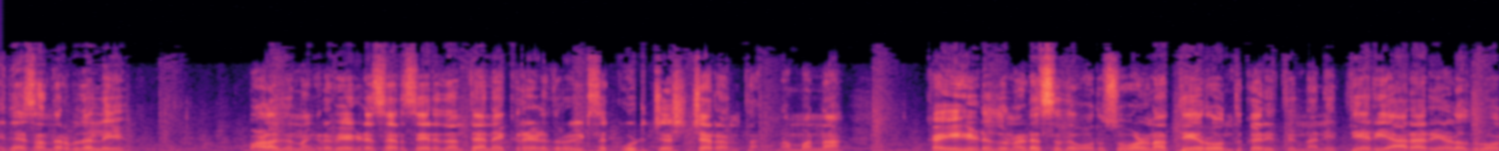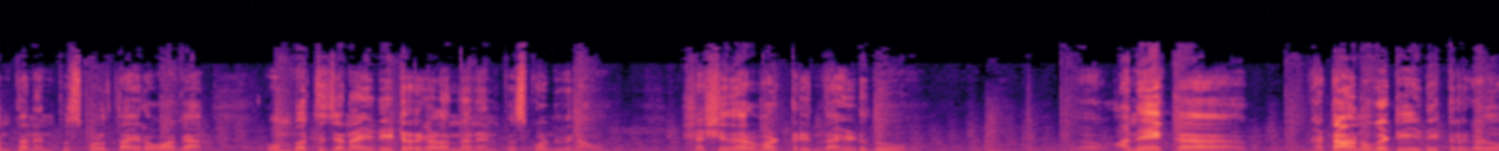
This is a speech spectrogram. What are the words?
ಇದೇ ಸಂದರ್ಭದಲ್ಲಿ ಭಾಳ ಜನ ರವಿ ಹೆಗಡೆ ಸರ್ ಸೇರಿದಂತೆ ಅನೇಕರು ಹೇಳಿದರು ಇಟ್ಸ್ ಎ ಗುಡ್ ಜಸ್ಚರ್ ಅಂತ. ನಮ್ಮನ್ನು ಕೈ ಹಿಡಿದು ನಡೆಸಿದವರು, ಸುವರ್ಣ ತೇರು ಅಂತ ಕರಿತೀನಿ ನಾನು ಈ ತೇರು ಯಾರ್ಯಾರು ಹೇಳಿದ್ರು ಅಂತ ನೆನಪಿಸ್ಕೊಳ್ತಾ ಇರುವಾಗ ಒಂಬತ್ತು ಜನ ಎಡಿಟರ್ಗಳನ್ನು ನೆನಪಿಸ್ಕೊಂಡ್ವಿ ನಾವು. ಶಶಿಧರ್ ಭಟ್ರಿಂದ ಹಿಡಿದು ಅನೇಕ ಘಟಾನುಘಟಿ ಎಡಿಟರ್ಗಳು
